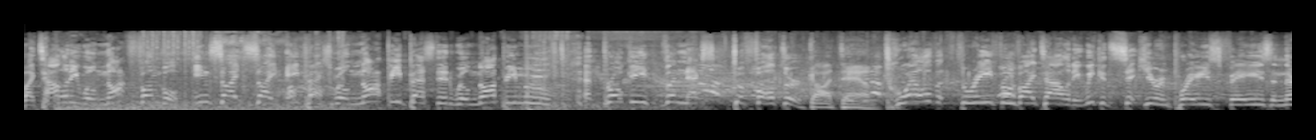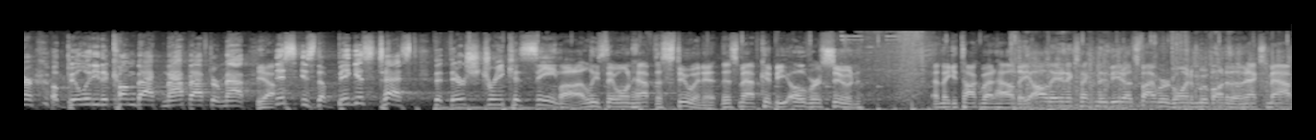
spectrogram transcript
Vitality will not fumble inside site. Apex will not be bested, will not be moved. And Broky the next to falter. God damn. 12-3 from Vitality. We could sit here and praise FaZe and their ability to come back map after map. Yeah. This is the biggest test that their streak has seen. Well, at least they won't have to stew in it. This map could be over soon. And they could talk about how they, oh, they didn't expect me to veto. It's fine. We're going to move on to the next map.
